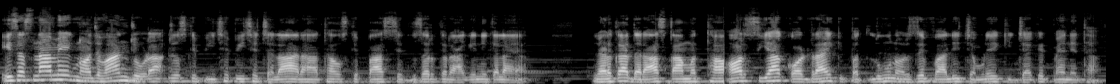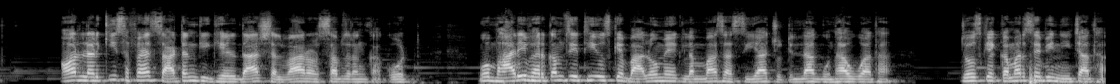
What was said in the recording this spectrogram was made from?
اس اسنا میں ایک نوجوان جوڑا جو اس کے پیچھے پیچھے چلا آ رہا تھا، اس کے پاس سے گزر کر آگے نکل آیا۔ لڑکا دراز قامت تھا اور سیاہ کوڈرائے کی پتلون اور زپ والی چمڑے کی جیکٹ پہنے تھا۔ اور لڑکی سفید ساٹن کی گھیردار شلوار اور سبز رنگ کا کوٹ۔ وہ بھاری بھرکم سی تھی، اس کے بالوں میں ایک لمبا سا سیاہ چٹلا گندھا ہوا تھا، جو اس کے کمر سے بھی نیچا تھا۔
